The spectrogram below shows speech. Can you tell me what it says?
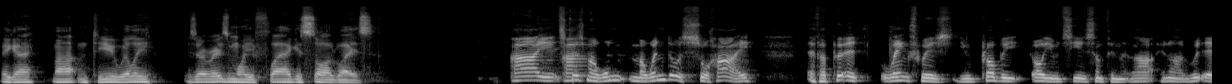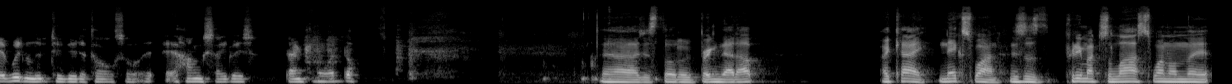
There you go, Martin. To you, Willie. Is there a reason why your flag is sideways? Aye, it's because uh, my win- my window is so high. If I put it lengthways, you probably all you would see is something like that. You know, it, w- it wouldn't look too good at all. So it, it hangs sideways down from the window. Uh, I just thought I would bring that up. Okay, next one. This is pretty much the last one on the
